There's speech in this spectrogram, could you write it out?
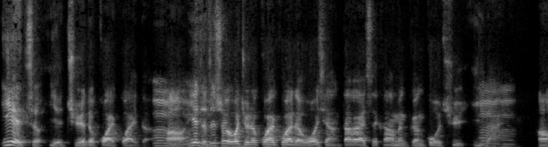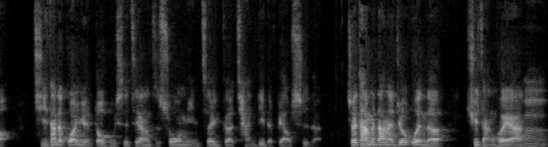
业者也觉得怪怪的啊、嗯哦。业者之所以会觉得怪怪的，我想大概是他们跟过去以来啊、其他的官员都不是这样子说明这个产地的标识的，所以他们当然就问了畜产会啊，嗯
